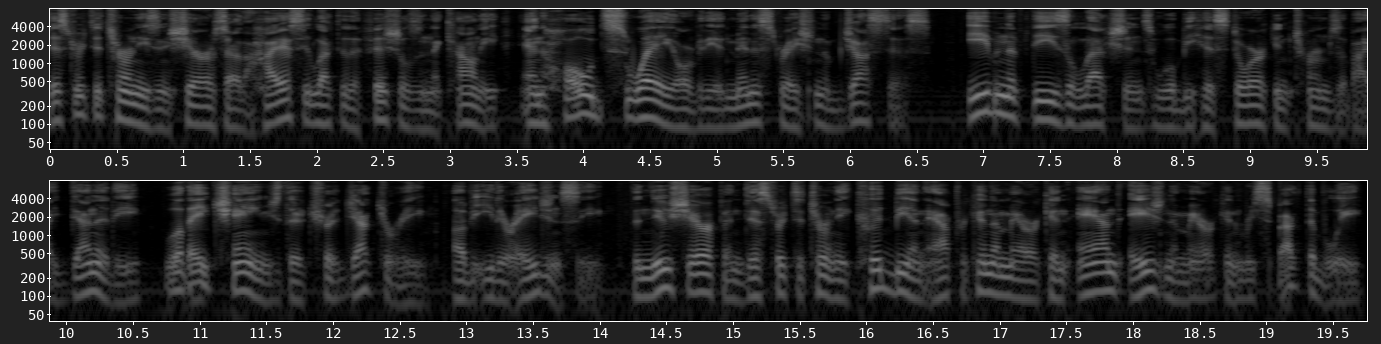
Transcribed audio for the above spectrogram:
District attorneys and sheriffs are the highest elected officials in the county and hold sway over the administration of justice. Even if these elections will be historic in terms of identity, will they change the trajectory of either agency? The new sheriff and district attorney could be an African American and Asian American, respectively,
